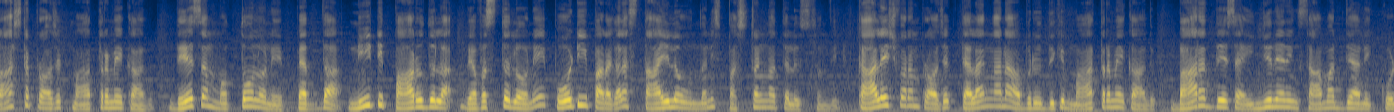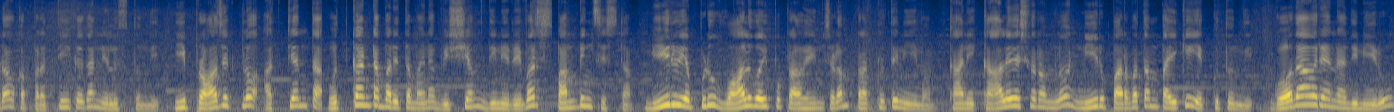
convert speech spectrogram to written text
రాష్ట్ర ప్రాజెక్ట్ మాత్రమే కాదు దేశం మొత్తంలోనే పెద్ద నీటి పారుదల వ్యవస్థలోనే పోటీ పడగల స్థాయిలో ఉందని స్పష్టంగా తెలుస్తుంది. కాళేశ్వరం ప్రాజెక్ట్ తెలంగాణ అభివృద్ధికి మాత్రమే కాదు భారతదేశ ఇంజనీరింగ్ సామర్థ్యానికి కూడా ఒక ప్రతీకగా నిలుస్తుంది. ఈ ప్రాజెక్ట్లో అత్యంత ఉత్కంఠభరితమైన విషయం దీని రివర్స్ పంపింగ్ సిస్టమ్. నీరు ఎప్పుడు వాలు వైపు ప్రవహించడం ప్రకృతి నియమం. కానీ కాళేశ్వరంలో నీరు పర్వతం పైకి ఎక్కుతుంది. గోదావరి నది నీరు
